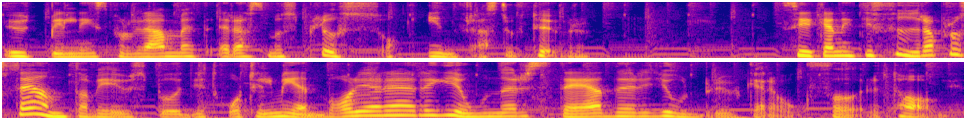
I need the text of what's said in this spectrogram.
utbildningsprogrammet Erasmus plus och infrastruktur. Cirka 94 procent av EUs budget går till medborgare, regioner, städer, jordbrukare och företag.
